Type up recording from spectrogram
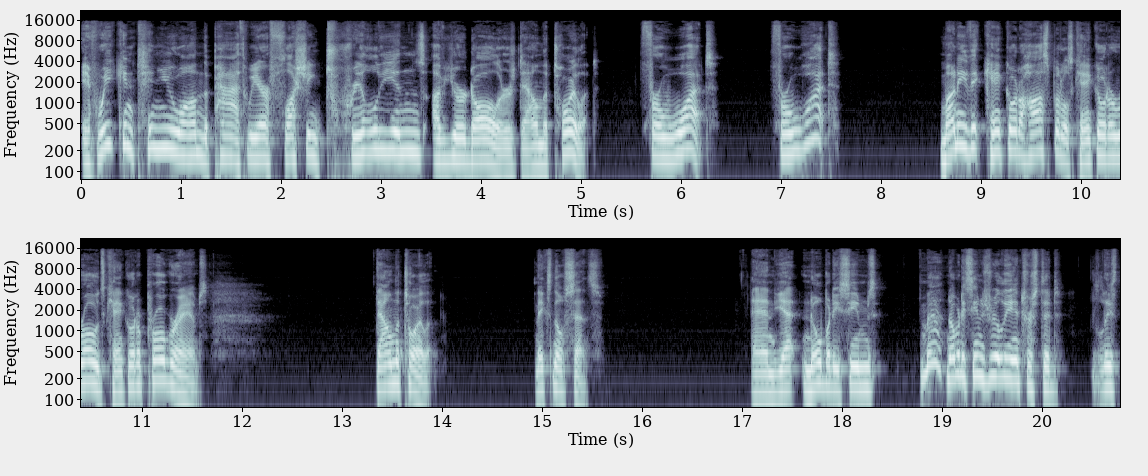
If we continue on the path, we are flushing trillions of your dollars down the toilet. For what? For what? Money that can't go to hospitals, can't go to roads, can't go to programs. Down the toilet. Makes no sense and yet nobody seems meh, nobody seems really interested. At least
